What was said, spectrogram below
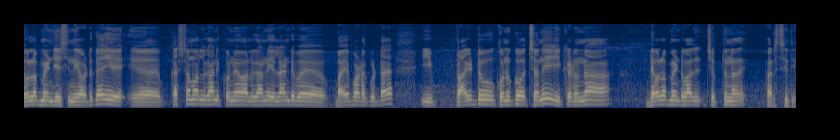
డెవలప్మెంట్ చేసింది కాబట్టి కస్టమర్లు కానీ కొనేవాళ్ళు కానీ ఎలాంటి భయ- భయపడకుండా ఈ ప్రాజెక్టు కొనుక్కోవచ్చని ఇక్కడున్న డెవలప్మెంట్ వాళ్ళు చెప్తున్న పరిస్థితి.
